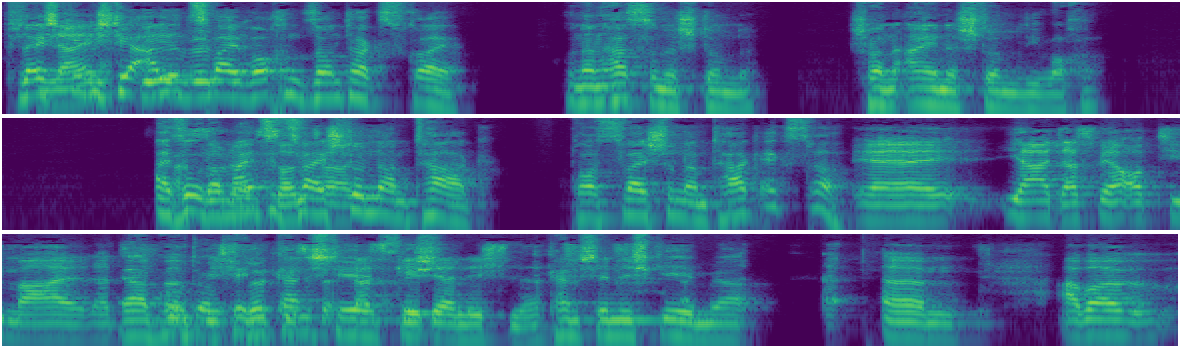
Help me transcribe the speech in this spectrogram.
Vielleicht gebe ich dir alle zwei Wochen sonntags frei. Und dann hast du eine Stunde. Schon eine Stunde die Woche. Also, oder meinst du zwei Stunden am Tag? Brauchst zwei Stunden am Tag extra? Äh, ja, das wäre optimal. Das ja, gut, okay, wirklich, kann ich dir das geht nicht, ja nicht. Ne? Kann ich dir nicht geben, ja. Ähm, aber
